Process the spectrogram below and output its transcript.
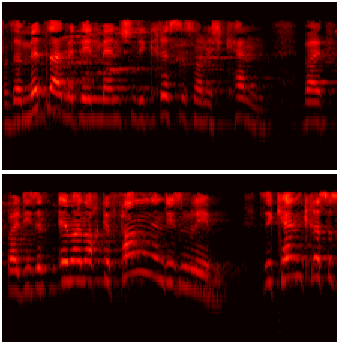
Unser Mitleid mit den Menschen, die Christus noch nicht kennen, weil, weil die sind immer noch gefangen in diesem Leben. Sie kennen Christus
